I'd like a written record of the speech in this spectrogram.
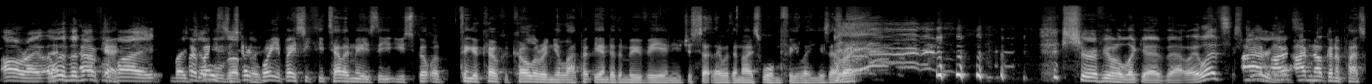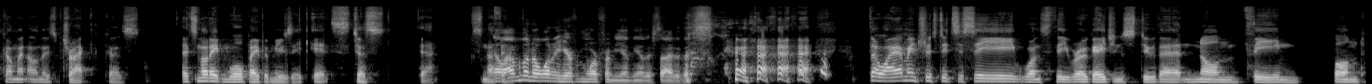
all right, with enough Okay. of my my So up. what you're basically telling me is that you spilt a thing of Coca Cola in your lap at the end of the movie and you just sat there with a nice warm feeling. Is that right? Sure, if you want to look at it that way. Let's I, I'm not going to pass comment on this track because it's not even wallpaper music. It's just, yeah, it's no, nothing. I'm going to want to hear more from you on the other side of this. Though I am interested to see once the Rogue Agents do their non theme Bond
